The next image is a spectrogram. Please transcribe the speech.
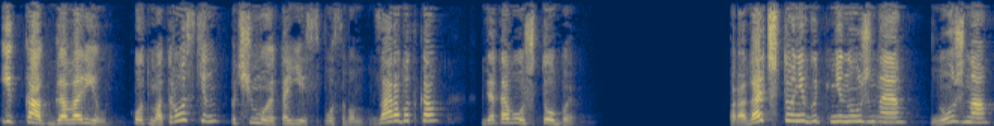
И как говорил Кот Матроскин, почему это есть способом заработка? Для того, чтобы продать что-нибудь ненужное, нужно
